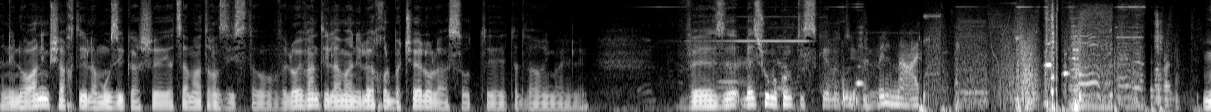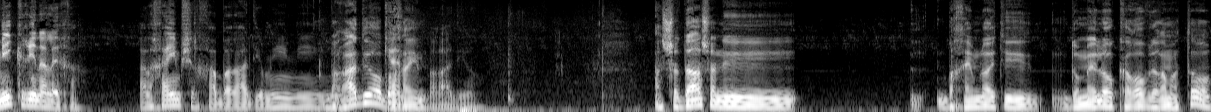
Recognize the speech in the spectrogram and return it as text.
אני נורא נמשכתי למוזיקה שיצאה מהטרנזיסטור, ולא הבנתי למה אני לא יכול בצ'לו לעשות uh, את הדברים האלה. וזה באיזשהו מקום תסכל אותי. מי הקרין עליך? על החיים שלך ברדיו? מי... מי... ברדיו או כן, בחיים? ברדיו. השדר שאני בחיים לא הייתי דומה לו, קרוב לרמתו,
